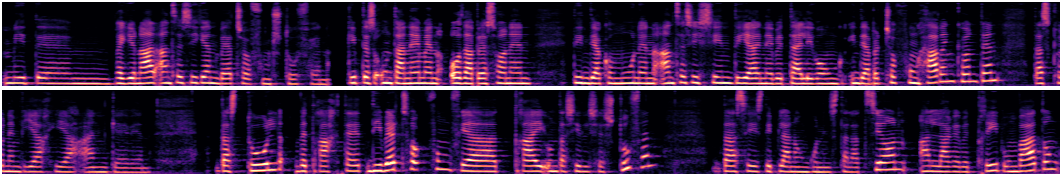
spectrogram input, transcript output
mit den regional ansässigen Wertschöpfungsstufen. Gibt es Unternehmen oder Personen, die in der Kommune ansässig sind, die eine Beteiligung in der Wertschöpfung haben könnten? Das können wir hier angeben. Das Tool betrachtet die Wertschöpfung für drei unterschiedliche Stufen. Das ist die Planung und Installation, Anlagebetrieb und Wartung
